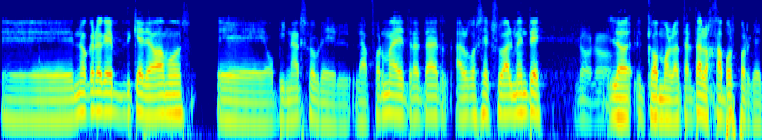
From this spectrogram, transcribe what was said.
eh, no creo que, que debamos eh, opinar sobre el, la forma de tratar algo sexualmente no, no. Lo, como lo tratan los japos, porque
